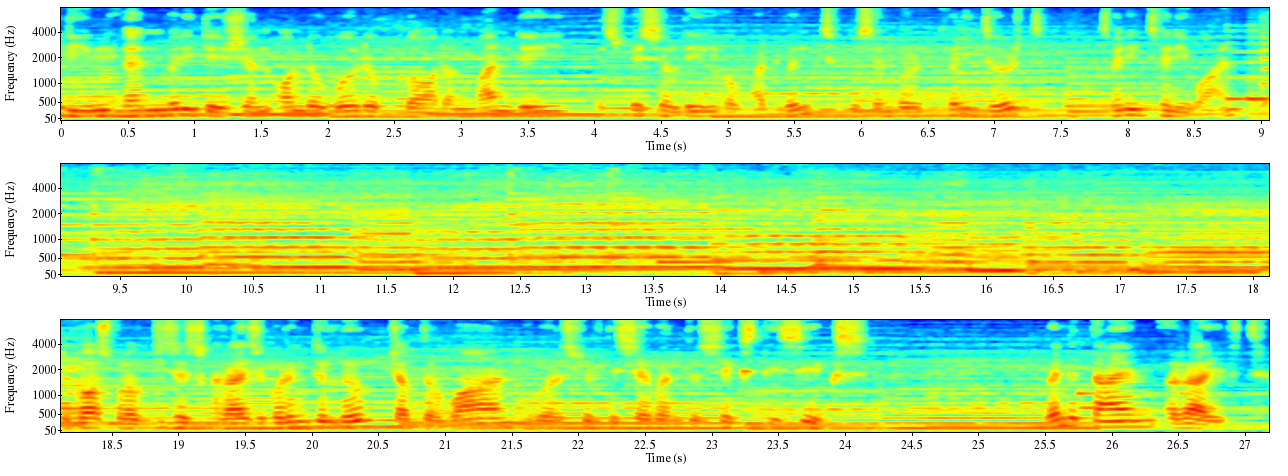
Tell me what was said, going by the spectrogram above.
Reading and meditation on the Word of God on Monday, a special day of Advent, December 23rd, 2021. The Gospel of Jesus Christ according to Luke chapter 1, verse 57 to 66. When the time arrived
